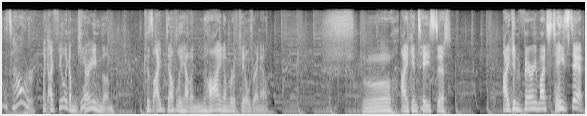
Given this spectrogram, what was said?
On the tower? Like, I feel like I'm carrying them. Because I definitely have a high number of kills right now. Ooh, I can taste it. I can very much taste it.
